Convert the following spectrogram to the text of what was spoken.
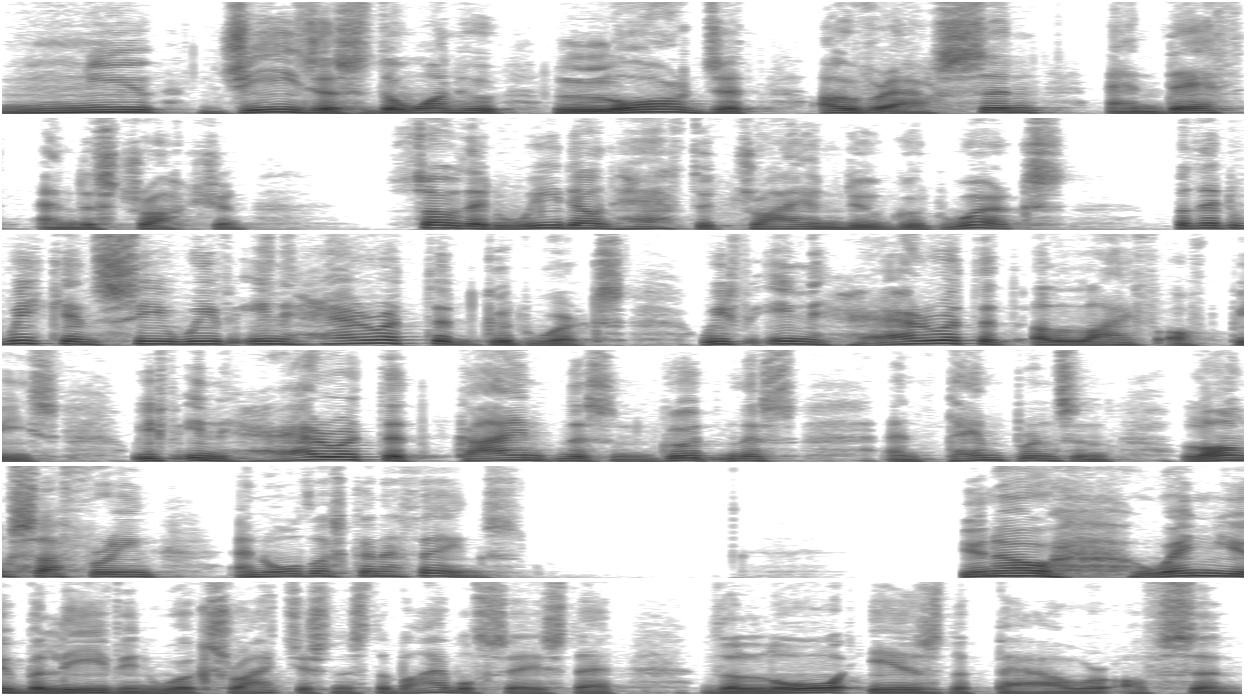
new Jesus, the one who lords it over our sin and death and destruction. So that we don't have to try and do good works, but that we can see we've inherited good works. We've inherited a life of peace. We've inherited kindness and goodness and temperance and long suffering and all those kind of things. You know, when you believe in works righteousness, the Bible says that the law is the power of sin.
